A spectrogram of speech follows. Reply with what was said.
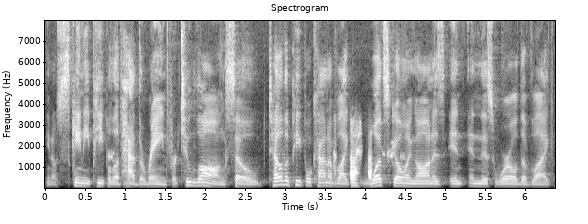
you know skinny people have had the reign for too long. So tell the people kind of like what's going on is in in this world of like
